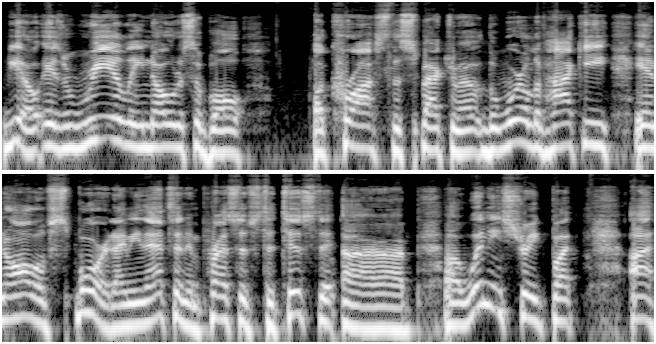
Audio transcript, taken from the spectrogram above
you know, is really noticeable across the spectrum, the world of hockey in all of sport. I mean, that's an impressive statistic, uh, uh, winning streak. But uh,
